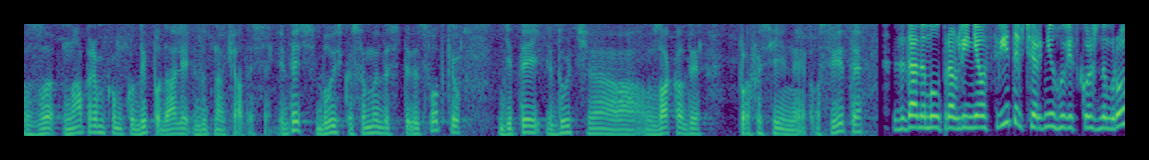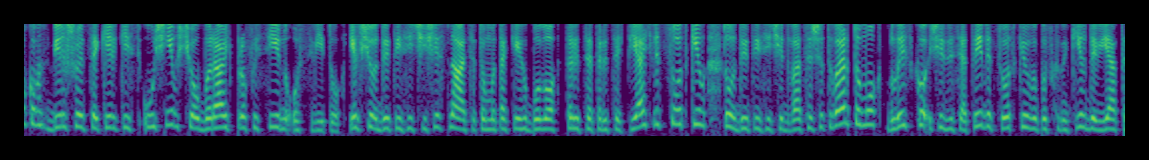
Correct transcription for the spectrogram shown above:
з напрямком, куди подалі йдуть навчатися. І десь близько 70% дітей йдуть е, в заклади професійної освіти. За даними управління освіти, в Чернігові з кожним роком збільшується кількість учнів, що обирають професійну освіту. Якщо в 2016-му таких було 30-35%, то в 2024-му близько 60% випускників 9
